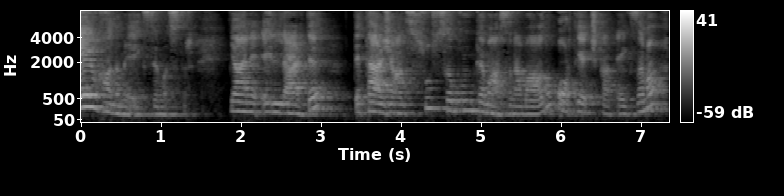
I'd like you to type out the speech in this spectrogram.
ev hanımı egzamasıdır. Yani ellerde deterjan, su, sabun temasına bağlı ortaya çıkan egzama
